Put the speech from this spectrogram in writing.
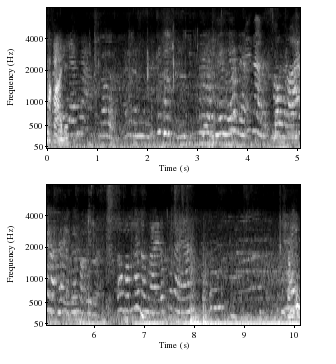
ผักหลายดิตั้งอู่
